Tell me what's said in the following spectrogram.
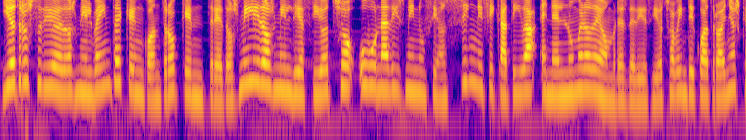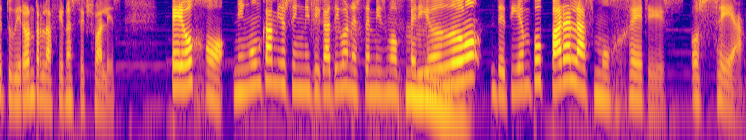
Y otro estudio de 2020 que encontró que entre 2000 y 2018 hubo una disminución significativa en el número de hombres de 18 a 24 años que tuvieron relaciones sexuales. Pero ojo, ningún cambio significativo en este mismo periodo de tiempo para las mujeres. O sea,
